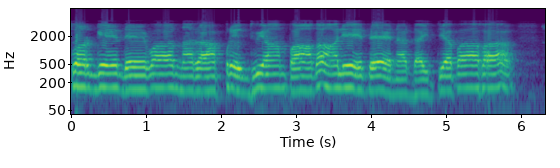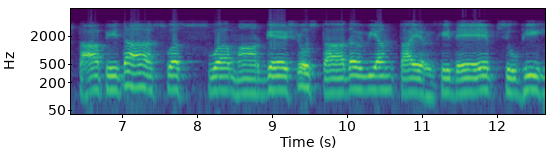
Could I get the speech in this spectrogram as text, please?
स्वर्गे देवा नरा पृथ्व्यां पादाले तेन दैत्यपाः। स्थापिता स्वस्वमार्गेषु स्थातव्यं तैर्हिदेप्सुभिः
